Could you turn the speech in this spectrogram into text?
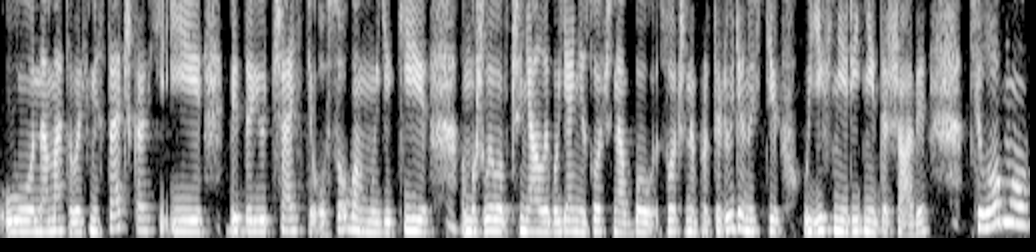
у наметових містечках і віддають честь особам, які можливо вчиняли воєнні злочини або злочини проти людяності у їхній рідній державі. В цілому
